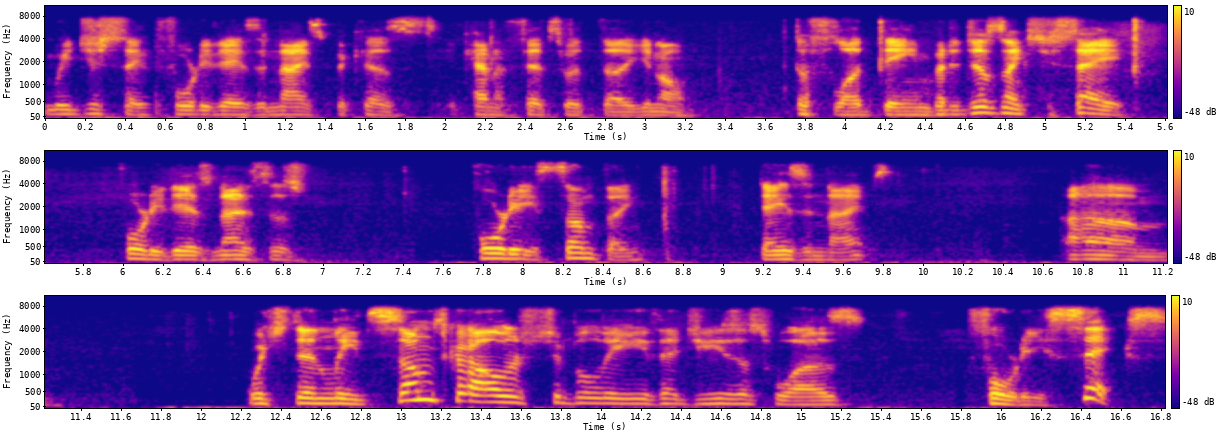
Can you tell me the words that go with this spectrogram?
We just say 40 days and nights because it kind of fits with the, you know, the flood theme, but it doesn't actually say 40 days and nights. It says 40 something days and nights. Um, which then leads some scholars to believe that Jesus was 46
